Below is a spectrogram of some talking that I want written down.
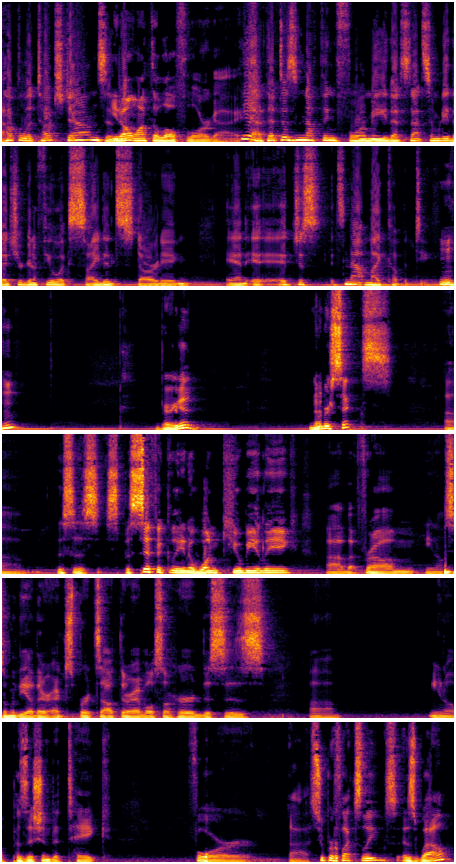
a couple of touchdowns and you don't want the low floor guy yeah, that does nothing for me. That's not somebody that you're going to feel excited starting and it, it just it's not my cup of tea. Very good. Number six. Um, this is specifically in a one QB league, uh, but from you know some of the other experts out there, I've also heard this is um, you know position to take for uh, superflex leagues as well,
